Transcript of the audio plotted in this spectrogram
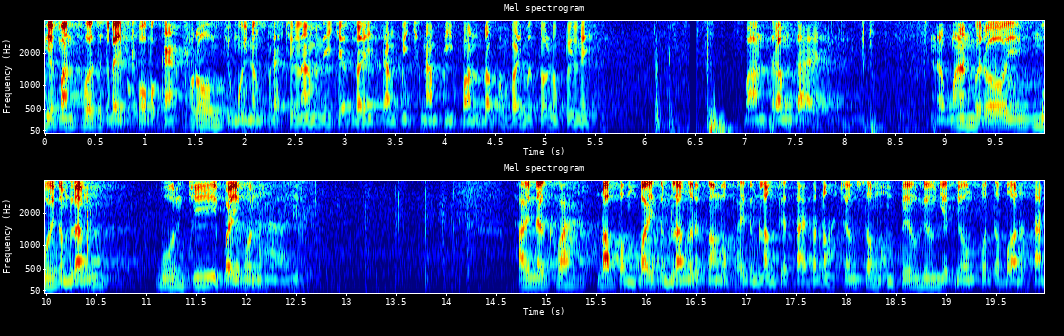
ភាពបានធ្វើសេចក្តីប្រកបប្រកាសព្រមជាមួយនឹងព្រះចលាមនីចេតិយតាំងពីឆ្នាំ2018មកទល់នឹងពេលនេះបានត្រឹមតែ បាន101តម្លឹង 4G 3ហ៊ុនហើយហើយនៅខ្វះ18តម្លឹងឬក៏20តម្លឹងទៀតតែប៉ុណ្ណោះចឹងសូមអំពាវនាវញាតិញោមពុទ្ធបរិស័ទ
